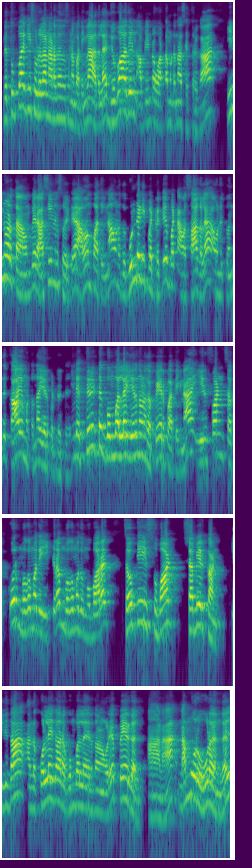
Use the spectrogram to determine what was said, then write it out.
இந்த துப்பாக்கி சுடலாம் நடந்ததுன்னு சொன்ன பாத்தீங்களா? அதுல ஜுபாதின் அப்படின்ற ஒருத்தன் மட்டும் தான் செத்துருக்கான். இன்னொருத்தன் அவன் பேர் அசீன்னு சொல்லிட்டு அவன் பாத்தீங்கன்னா அவனுக்கு குண்டடிப்பட்டிருக்கு பட் அவன் சாகல. அவனுக்கு வந்து காயம் மட்டும் தான் ஏற்பட்டிருக்கு. இந்த திருட்டு கும்பல்ல இருந்தவனுக்கு பேர் பாத்தீங்கன்னா இர்ஃபான் சக்கூர் முகமது இக்ரம் முகமது முபாரக் சௌகி சுபான் ஷபீர் கான். இதுதான் அந்த கொள்ளைக்கார கும்பல்ல இருந்தவங்களுடைய பெயர்கள் ஆனா நம்ம ஒரு ஊடகங்கள்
